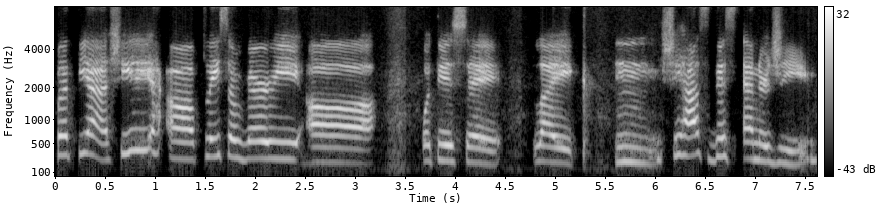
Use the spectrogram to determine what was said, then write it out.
But yeah, she uh, plays a very uh, what do you say? Like mm, she has this energy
